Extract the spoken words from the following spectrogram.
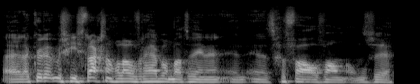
Daar kunnen we het misschien straks nog wel over hebben. Omdat we in, in, in het geval van onze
